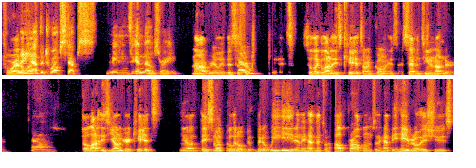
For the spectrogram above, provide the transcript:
for and they had the 12 steps meetings in those, right? Not really. This is no? for kids. So like a lot of these kids aren't going, it's 17 and under. Oh. So a lot of these younger kids, you know, they smoke a little bit of weed and they have mental health problems and they have behavioral issues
